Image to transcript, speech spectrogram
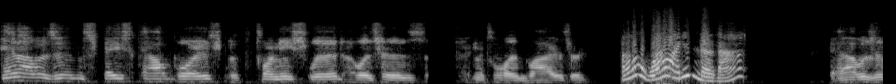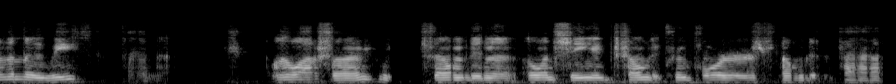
And I was in Space Cowboys with Clint Eastwood. I was his technical advisor. Oh, wow. I didn't know that. Yeah, I was in the movie. And, uh, it was a lot of fun. Filmed in the O&C, filmed at crew quarters, filmed at the pad.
